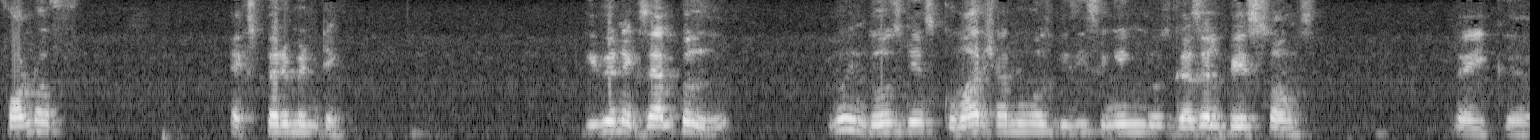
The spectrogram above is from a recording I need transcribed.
fond of experimenting. Give you an example you know, in those days, Kumar Shanu was busy singing those ghazal based songs like uh,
